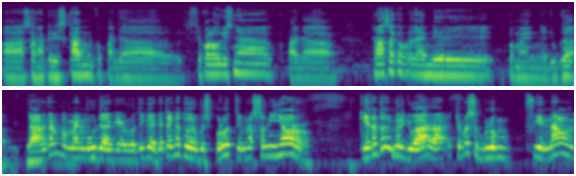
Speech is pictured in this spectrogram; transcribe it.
uh, sangat riskan kepada psikologisnya, kepada rasa kepercayaan diri pemainnya juga. gitu. Jangan kan pemain muda kayak U23. Kita ingat 2010 timnas senior. Kita tuh hampir juara. Cuma sebelum final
